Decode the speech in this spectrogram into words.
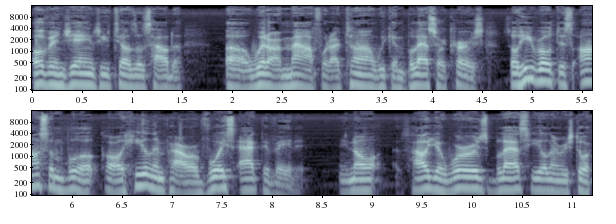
Over in James, he tells us how to, uh, with our mouth, with our tongue, we can bless or curse. So he wrote this awesome book called Healing Power, Voice Activated. You know, how your words bless, heal, and restore.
